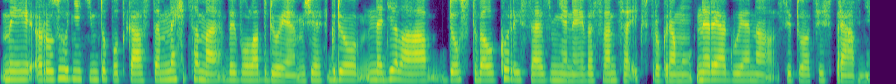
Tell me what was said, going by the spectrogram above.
My rozhodně tímto podcastem nechceme vyvolat dojem, že kdo nedělá dost velkorysé změny ve svém CX programu, nereaguje na situaci správně.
